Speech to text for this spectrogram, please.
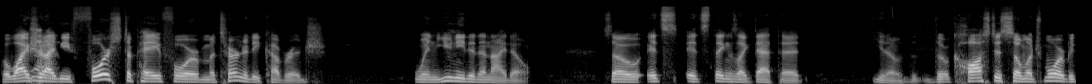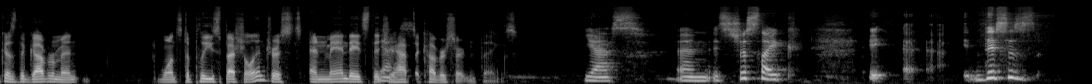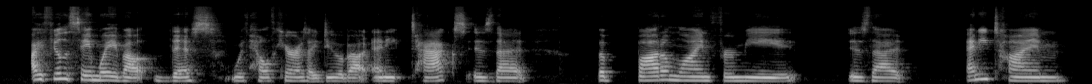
but why should Yeah. i be forced to pay for maternity coverage when you need it and I don't. So it's it's things like that that you know the, the cost is so much more because the government wants to please special interests and mandates that you have to cover certain things. Yes. And it's just like it, this is I feel the same way about this with healthcare as I do about any tax is that the bottom line for me is that anytime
